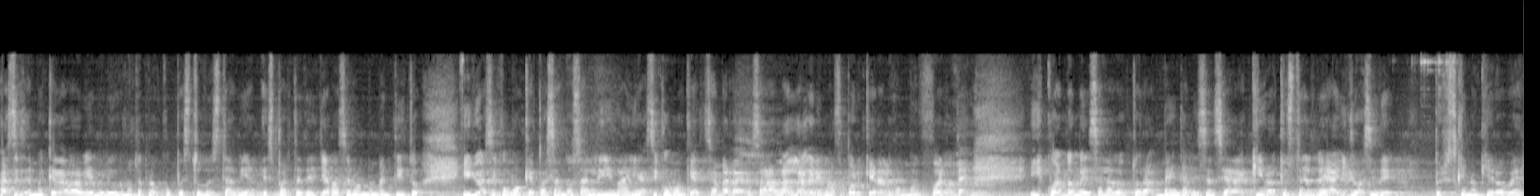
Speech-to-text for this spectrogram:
así se me quedaba viendo, le digo, no te preocupes, todo está bien, es parte de ya va a ser un momentito. Y yo así como que pasando saliva y así como que se me regresaron las lágrimas porque era algo muy fuerte. Y cuando me dice la doctora, venga licenciada, quiero que usted vea, y yo así de, pero es que no quiero ver,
